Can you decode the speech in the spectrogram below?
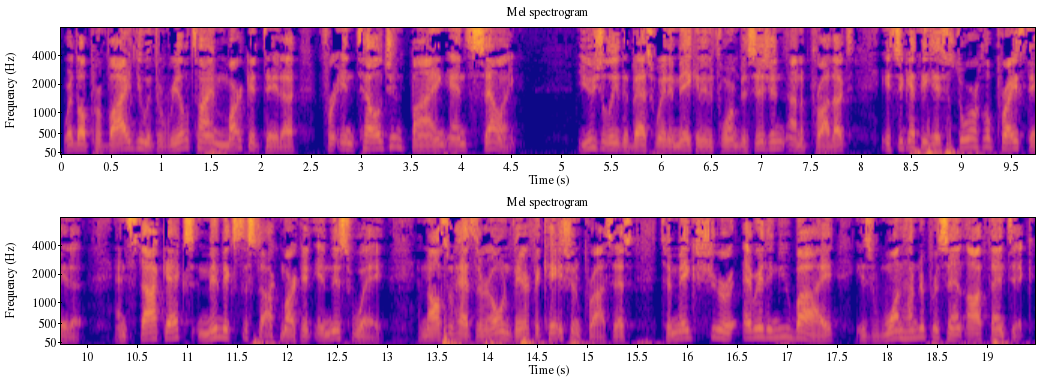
where they'll provide you with real-time market data for intelligent buying and selling. Usually the best way to make an informed decision on a product is to get the historical price data, and StockX mimics the stock market in this way, and also has their own verification process to make sure everything you buy is 100% authentic.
